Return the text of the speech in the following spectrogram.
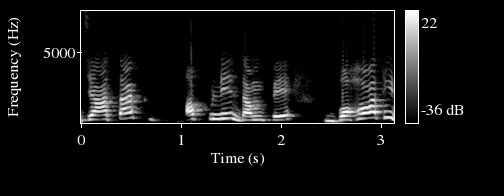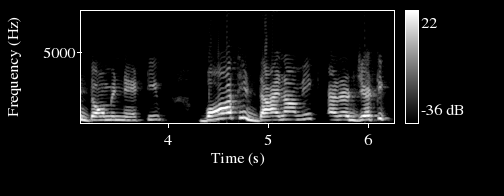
जातक अपने दम पे बहुत ही डोमिनेटिव बहुत ही डायनामिक एनर्जेटिक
